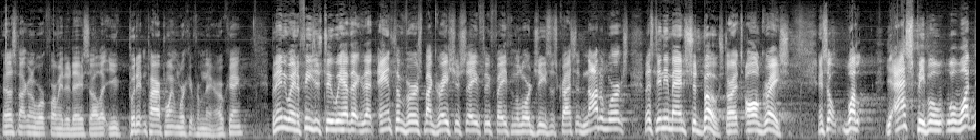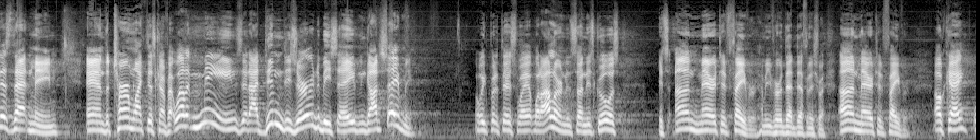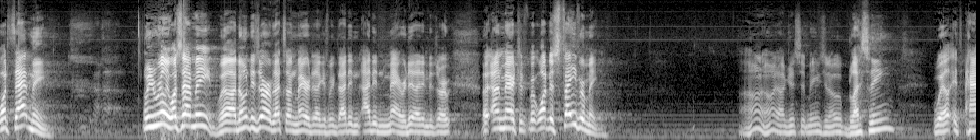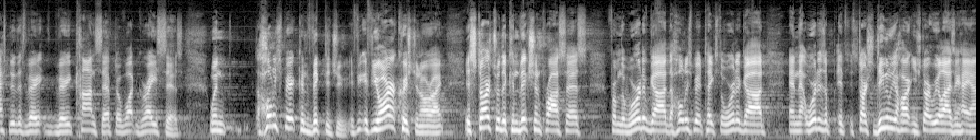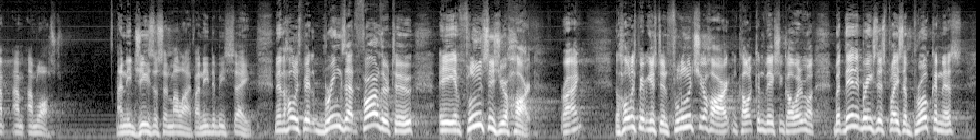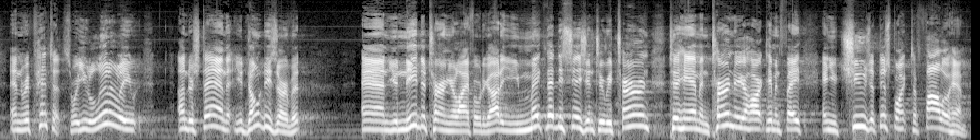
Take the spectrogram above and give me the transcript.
well, it's not going to work for me today, so I'll let you put it in PowerPoint and work it from there, okay? But anyway, in Ephesians 2, we have that, that anthem verse, by grace you're saved through faith in the Lord Jesus Christ. It's not of works, lest any man should boast. Right, it's all grace. And so what you ask people, well, what does that mean? And the term like this comes out. Well, it means that I didn't deserve to be saved and God saved me. Well, we put it this way, what I learned in Sunday school was it's unmerited favor. How many of you have heard that definition? Right? Unmerited favor. Okay, what's that mean? I mean, really, what's that mean? Well, I don't deserve. That's unmerited. I guess we, I didn't. I didn't merit it. I didn't deserve it. Uh, unmerited. But what does favor mean? I don't know. I guess it means you know blessing. Well, it has to do this very very concept of what grace is. When the Holy Spirit convicted you. If, you. if you are a Christian, all right, it starts with a conviction process from the Word of God. The Holy Spirit takes the Word of God, and that Word is a, it starts dealing with your heart, and you start realizing, hey, I'm, I'm, I'm lost. I need Jesus in my life. I need to be saved. And then the Holy Spirit brings that further to, He influences your heart, right? The Holy Spirit begins to influence your heart, and call it conviction, call it whatever you want. But then it brings this place of brokenness and repentance, where you literally understand that you don't deserve it and you need to turn your life over to God and you make that decision to return to Him and turn to your heart to Him in faith and you choose at this point to follow Him.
